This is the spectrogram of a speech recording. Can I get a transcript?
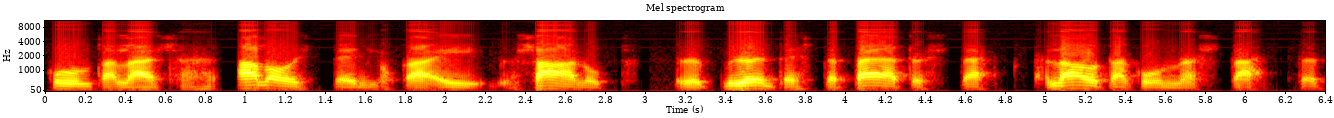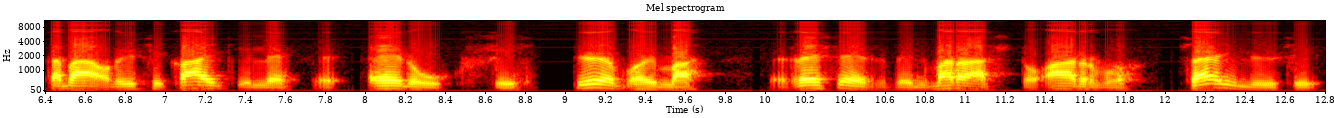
kultalaisaloitteen, joka ei saanut myönteistä päätöstä lautakunnasta. Tämä olisi kaikille eduksi. Työvoimareservin varastoarvo säilyisi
